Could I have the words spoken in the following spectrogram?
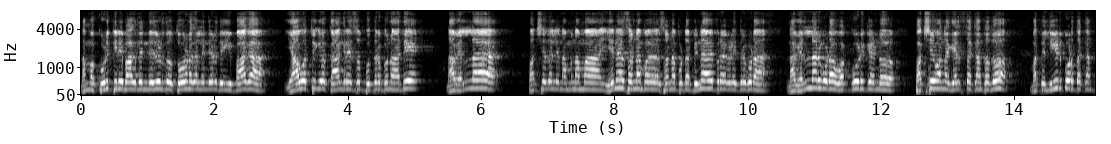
ನಮ್ಮ ಕುಡಿತಿರಿ ಭಾಗದಿಂದ ಹಿಡಿದು, ತೋರಣಗಲ್ಲಿಂದ ಹಿಡಿದು ಈ ಭಾಗ ಯಾವತ್ತಿಗೂ ಕಾಂಗ್ರೆಸ್ ಬುದ್ಧ ಬುನಾದಿ. ನಾವೆಲ್ಲ ಪಕ್ಷದಲ್ಲಿ ನಮ್ಮ ನಮ್ಮ ಏನೇ ಸಣ್ಣ ಸಣ್ಣ ಪುಟ್ಟ ಭಿನ್ನಾಭಿಪ್ರಾಯಗಳಿದ್ದರೂ ಕೂಡ ನಾವೆಲ್ಲರೂ ಕೂಡ ಒಗ್ಗೂಡಿಕೊಂಡು ಪಕ್ಷವನ್ನು ಗೆಲ್ಲಿಸ್ತಕ್ಕಂಥದ್ದು ಮತ್ತು ಲೀಡ್ ಕೊಡ್ತಕ್ಕಂಥ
